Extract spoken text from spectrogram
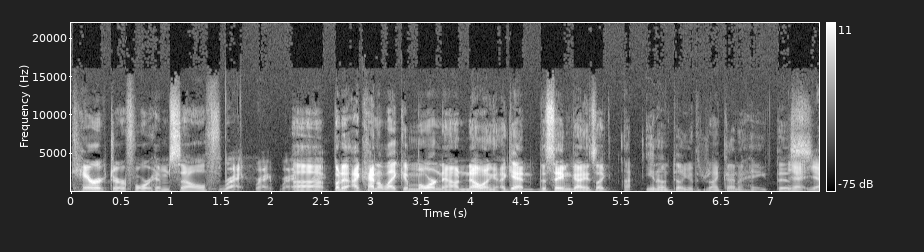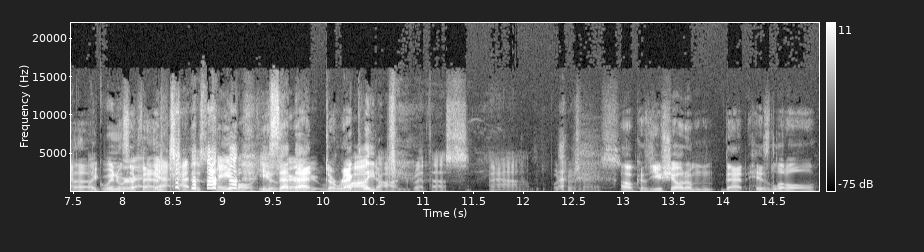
character for himself. Right. Right. Right. Uh, right. But I kind of like him more now, knowing again the same guy. He's like, uh, you know, I'm telling you I kind of hate this. Yeah, yeah. uh, like when we were at, yeah, at his table, he, He said that directly- dogged with us, um, which was nice. Oh, because you showed him that his little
